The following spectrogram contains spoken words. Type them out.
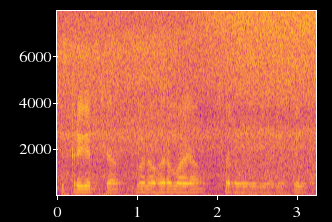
ചിത്രീകരിച്ച മനോഹരമായ സ്ഥലം കൂടിയാണ് ഇവിടെ.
